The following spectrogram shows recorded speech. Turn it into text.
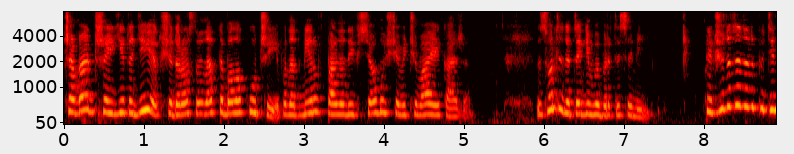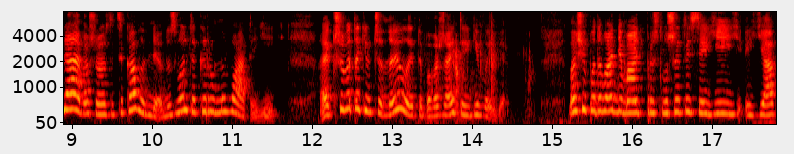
ще менше її тоді, якщо дорослий надто балакучий і понад міру впевнений всьому, що відчуває і каже. Дозвольте дитині вибрати самій. Якщо дитина не поділяє вашого зацікавлення, дозвольте кермувати їй. А якщо ви так і вчинили, то поважайте її вибір. Ваші подавання мають прислушитися їй як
